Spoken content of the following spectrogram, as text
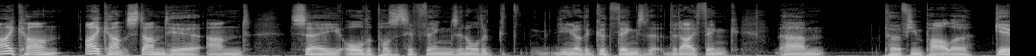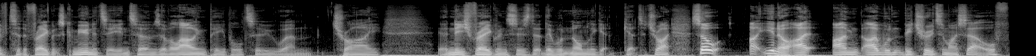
I can't I can't stand here and say all the positive things and all the you know the good things that that I think um, perfume parlor give to the fragrance community in terms of allowing people to um, try niche fragrances that they wouldn't normally get get to try. So uh, you know, I I'm I wouldn't be true to myself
